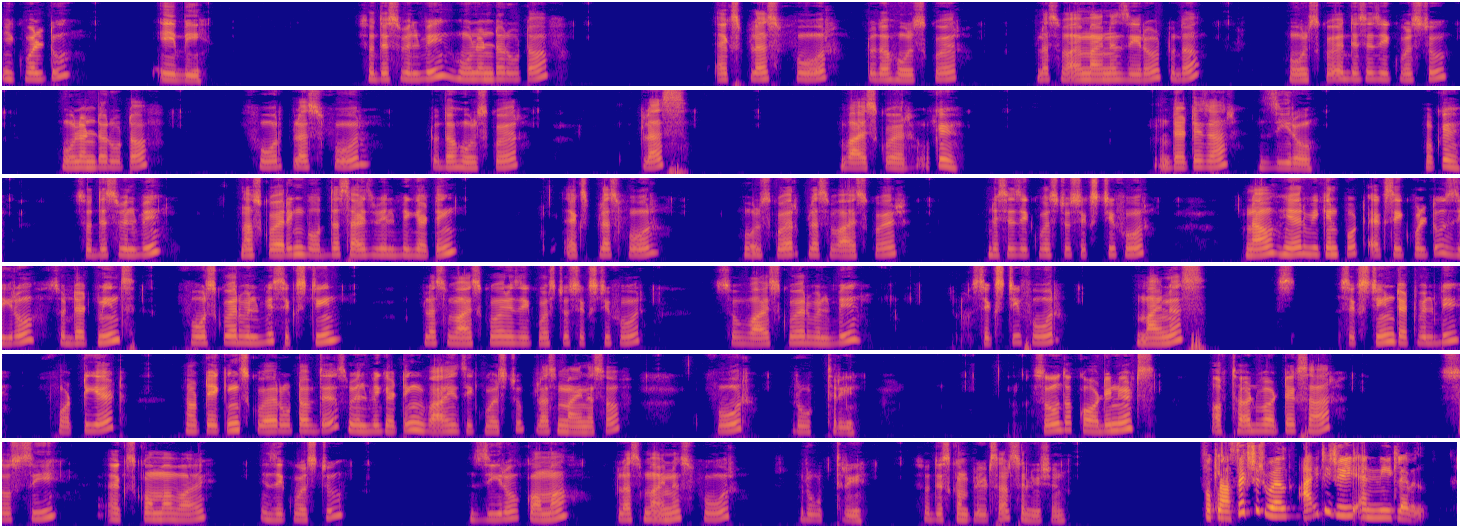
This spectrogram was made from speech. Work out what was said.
equal to AB so this will be whole under root of x plus 4 to the whole square plus y minus 0 to the whole square. This is equals to whole under root of 4 plus 4 to the whole square plus y square. Okay. That is our 0 okay. So this will be now squaring both the sides we will be getting x plus 4 whole square plus y square. This is equals to 64 now here we can put x equal to 0 so that means 4 square will be 16 plus y square is equals to 64 so y square will be 64 minus 16 that will be 48 now taking square root of this we'll be getting y is equals to plus minus of 4 root 3 so the coordinates of third vertex are so c x comma y is equals to 0 comma plus minus 4 root 3 so this completes our solution. For class 6 to 12, IIT JEE and NEET level.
